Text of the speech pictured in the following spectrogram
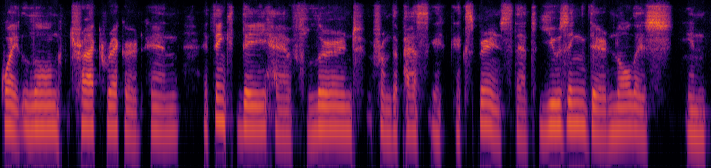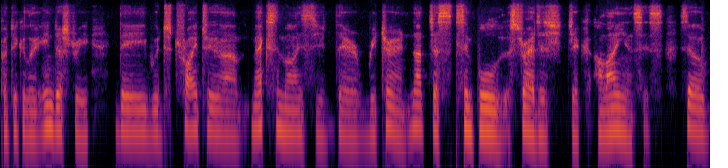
quite long track record, and I think they have learned from the past experience that using their knowledge in particular industry they would try to uh, maximize their return, not just simple strategic alliances. So,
